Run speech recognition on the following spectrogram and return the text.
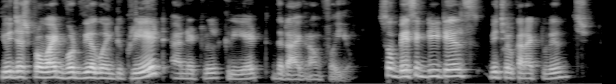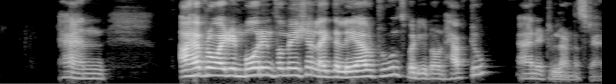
You just provide what we are going to create and it will create the diagram for you. So basic details which will connect with and I have provided more information like the layout rules but you don't have to and it will understand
